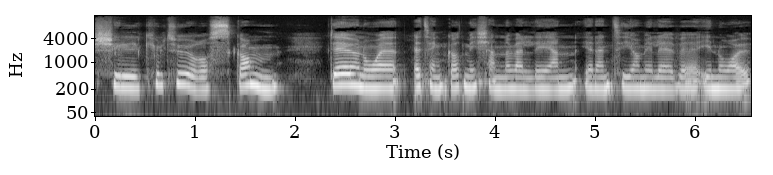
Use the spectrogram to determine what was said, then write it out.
skyldkultur og skam det er jo noe jeg tenker at vi kjenner veldig igjen i den tida vi lever i nå òg.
